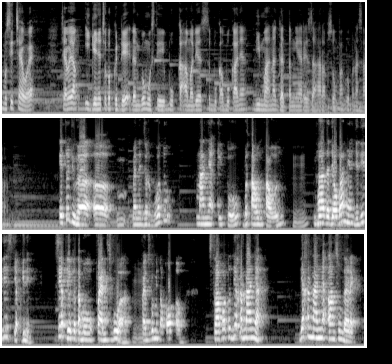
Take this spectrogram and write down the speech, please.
Mesti cewek, cewek yang IG-nya cukup gede dan gue mesti buka sama dia sebuka-bukanya di mana gantengnya Reza Arab. Sumpah gue penasaran. itu juga eh, manajer gue tuh nanya itu bertahun-tahun Mm-mm. nggak ada jawabannya jadi dia setiap gini setiap dia ketemu fans gue Mm-mm. fans gue minta foto setelah foto dia akan nanya. Dia akan nanya langsung direct.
